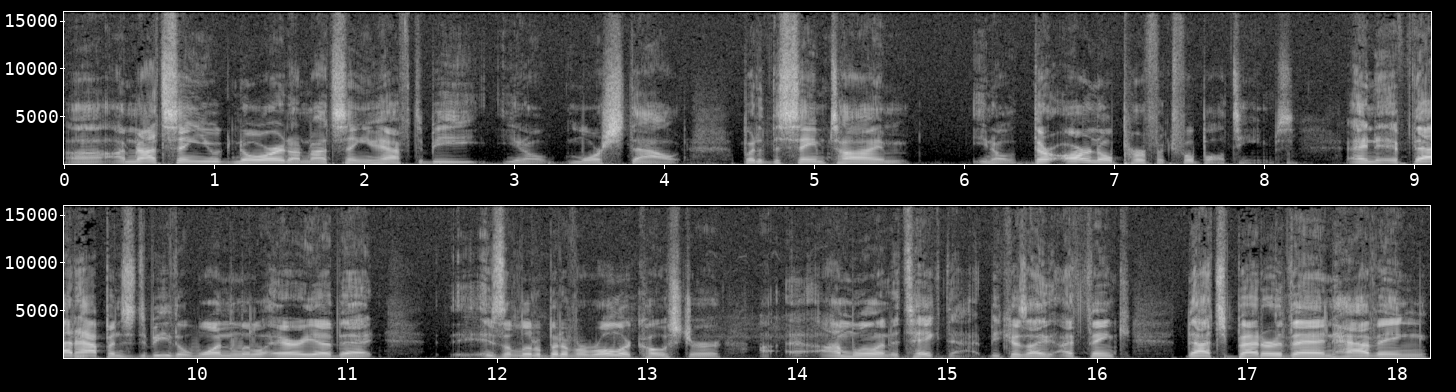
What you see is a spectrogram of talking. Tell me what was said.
Uh, I'm not saying you ignore it. I'm not saying you have to be you know more stout, but at the same time, you know there are no perfect football teams, and if that happens to be the one little area that is a little bit of a roller coaster, I, I'm willing to take that because I, I think that's better than having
